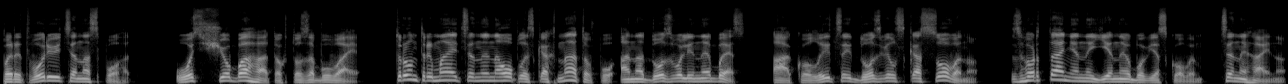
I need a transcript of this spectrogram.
перетворюється на спогад. Ось що багато хто забуває. Трон тримається не на оплесках натовпу, а на дозволі небес. А коли цей дозвіл скасовано, згортання не є необов'язковим, це негайно.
